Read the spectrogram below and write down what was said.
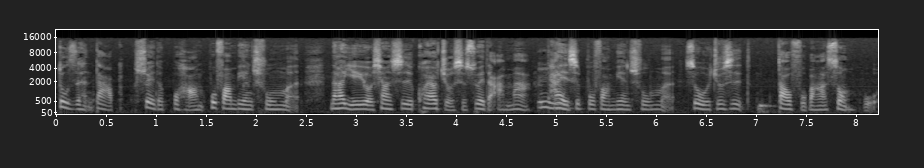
肚子很大，睡得不好，不方便出门。然后也有像是快要九十岁的阿妈，她也是不方便出门，所以我就是到府帮她送钵。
